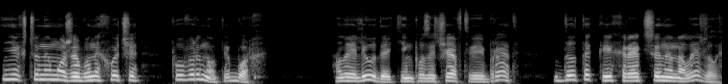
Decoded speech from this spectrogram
якщо не може або не хоче повернути борг. Але люди, яким позичав твій брат, до таких радше не належали.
